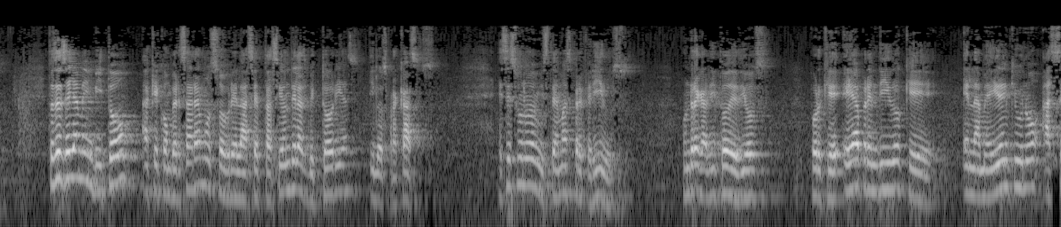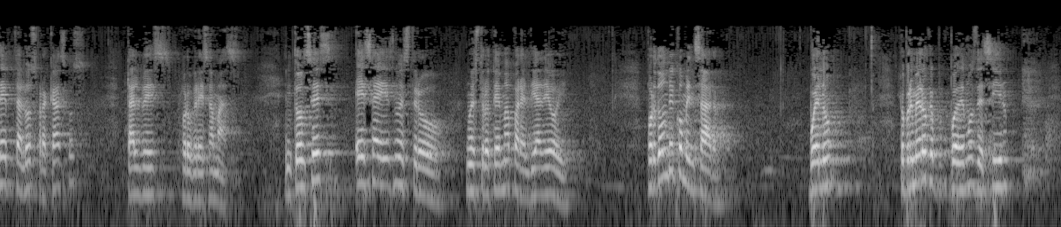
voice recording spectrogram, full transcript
Entonces ella me invitó a que conversáramos sobre la aceptación de las victorias y los fracasos. Ese es uno de mis temas preferidos, un regalito de Dios, porque he aprendido que en la medida en que uno acepta los fracasos, tal vez progresa más. Entonces, ese es nuestro, nuestro tema para el día de hoy. ¿Por dónde comenzar? Bueno, lo primero que podemos decir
